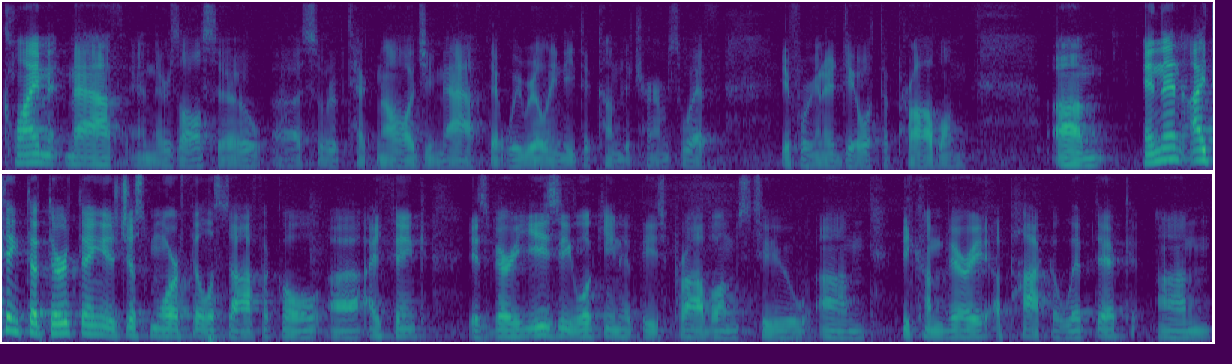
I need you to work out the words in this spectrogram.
climate math and there's also uh, sort of technology math that we really need to come to terms with if we're going to deal with the problem. Um, and then I think the third thing is just more philosophical. Uh, I think it's very easy looking at these problems to um, become very apocalyptic. Um,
